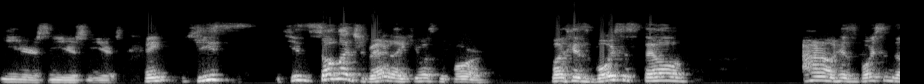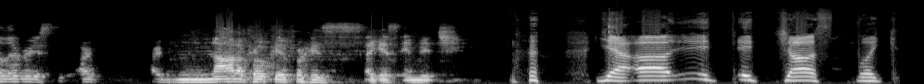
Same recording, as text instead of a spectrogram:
years and years and years. I mean, he's he's so much better than he was before, but his voice is still. I don't know. His voice and delivery are are not appropriate for his, I guess, image. Yeah, uh, it it just like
